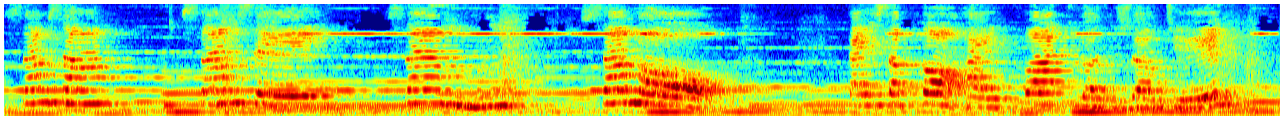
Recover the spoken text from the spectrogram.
三三、三四、三五、三六。第十个系法轮上转。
